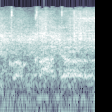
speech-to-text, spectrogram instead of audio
equivocada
